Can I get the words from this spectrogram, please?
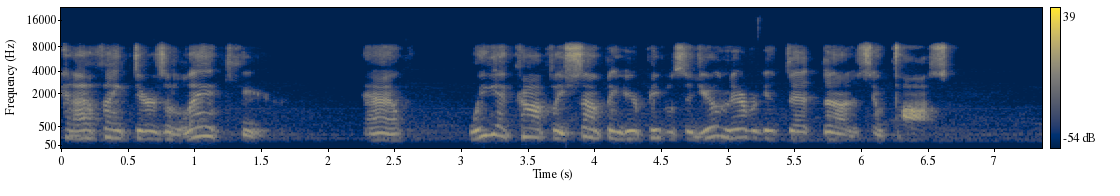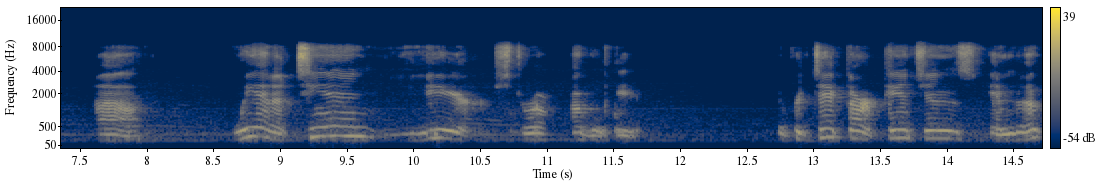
And I think there's a link here. Now, we accomplished something here. People said, You'll never get that done. It's impossible. Uh, we had a 10 year struggle here to protect our pensions. And the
